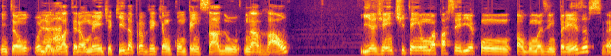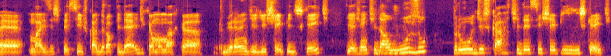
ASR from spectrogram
Então, olhando ah. lateralmente aqui, dá para ver que é um compensado naval. E a gente tem uma parceria com algumas empresas, é, mais específica a Drop Dead, que é uma marca grande de shape de skate, e a gente dá o uso para o descarte desses shapes de skate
